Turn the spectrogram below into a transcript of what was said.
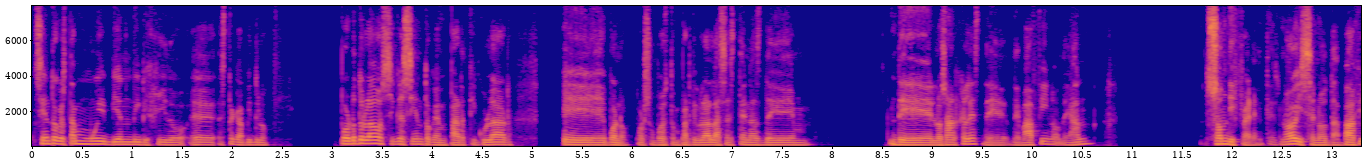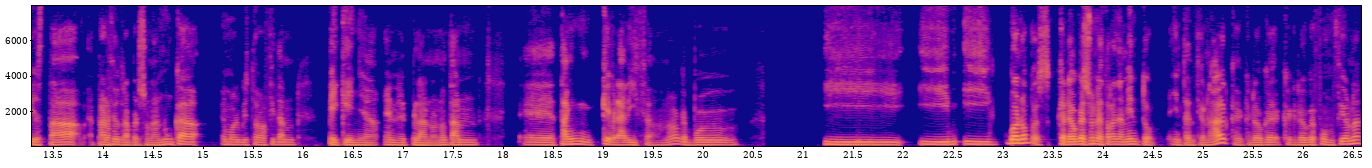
siento que está muy bien dirigido eh, este capítulo. Por otro lado, sí que siento que en particular, eh, bueno, por supuesto, en particular las escenas de, de Los Ángeles, de, de Buffy, ¿no? De Anne, son diferentes, ¿no? Y se nota, Buffy está, parece otra persona. Nunca hemos visto a Buffy tan pequeña en el plano, ¿no? Tan, eh, tan quebradiza, ¿no? Que y, y, y, bueno, pues creo que es un extrañamiento intencional, que creo que, creo que funciona.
